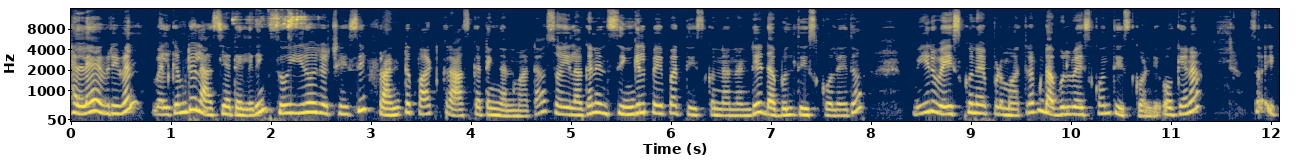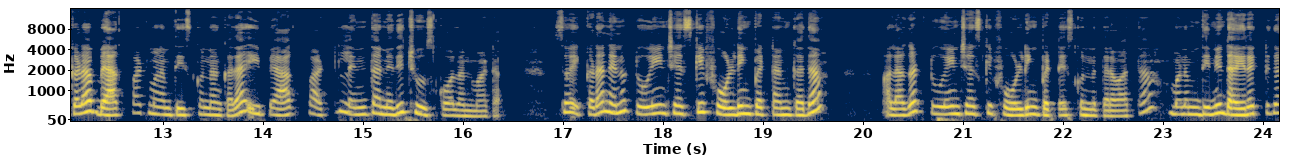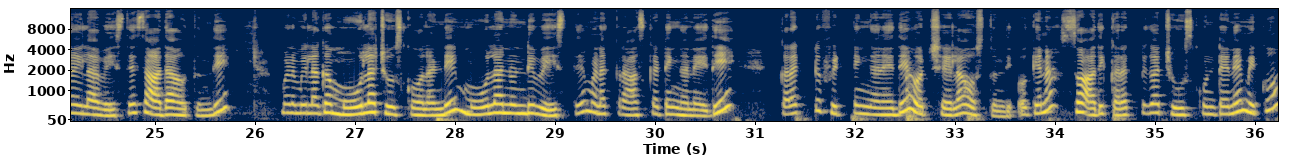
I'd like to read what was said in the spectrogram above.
Hello everyone welcome to Lasya tailoring so ఈరోజు వచ్చేసి front part cross cutting అనమాట so ఇలాగ నేను సింగిల్ పేపర్ తీసుకున్నానండి డబుల్ తీసుకోలేదు. మీరు వేసుకునేప్పుడు మాత్రం డబుల్ వేసుకొని తీసుకోండి ఓకేనా సో ఇక్కడ బ్యాక్ పార్ట్ మనం తీసుకున్నాం కదా ఈ బ్యాక్ పార్ట్ లెంత్ అనేది చూసుకోవాలన్నమాట. సో ఇక్కడ నేను టూ ఇంచెస్కి ఫోల్డింగ్ పెట్టాను కదా అలాగా టూ ఇంచెస్కి ఫోల్డింగ్ పెట్టేసుకున్న తర్వాత మనం దీన్ని డైరెక్ట్గా ఇలా వేస్తే సాదా అవుతుంది. మనం ఇలాగ మూల చూసుకోవాలండి. మూల నుండి వేస్తే మనకు క్రాస్ కటింగ్ అనేది కరెక్ట్ ఫిట్టింగ్ అనేది వచ్చేలా వస్తుంది. ఓకేనా? సో అది కరెక్ట్గా చూసుకుంటేనే మీకు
